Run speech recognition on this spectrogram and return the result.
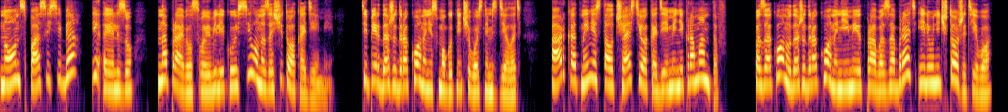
Но он спас и себя, и Эльзу, направил свою великую силу на защиту Академии. Теперь даже драконы не смогут ничего с ним сделать. Арк отныне стал частью Академии некромантов. По закону даже драконы не имеют права забрать или уничтожить его.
